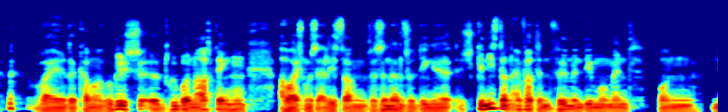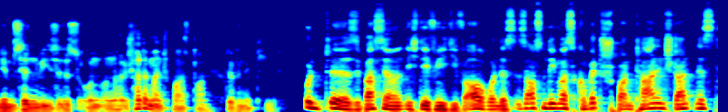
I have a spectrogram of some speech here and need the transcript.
weil da kann man wirklich äh, drüber nachdenken. Aber ich muss ehrlich sagen, das sind dann so Dinge, ich genieße dann einfach den Film in dem Moment und nehme es hin, wie es ist. Und, und ich hatte meinen Spaß dran, definitiv. Und äh, Sebastian und ich definitiv auch. Und das ist auch so ein Ding, was komplett spontan entstanden ist.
